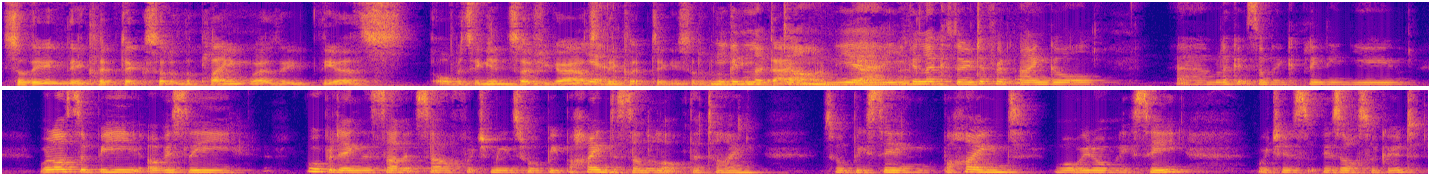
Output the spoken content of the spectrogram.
So the, the ecliptic, sort of the plane where the, the Earth's orbiting in. So if you go out Yeah. to the ecliptic, you sort of You can look down, yeah, you can look through a different angle, um, look at something completely new. We'll also be obviously orbiting the sun itself, which means we'll be behind the sun a lot of the time. So we'll be seeing behind what we normally see, which is, is also good.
